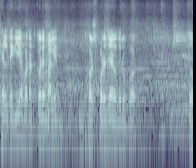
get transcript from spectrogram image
খেলতে গিয়ে হঠাৎ করে বালি ধস পড়ে যায় ওদের উপর। তো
